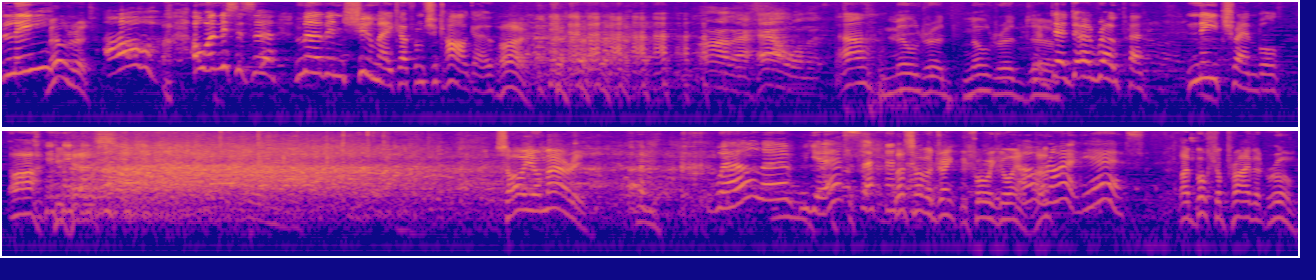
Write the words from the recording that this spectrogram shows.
Lee? Mildred. Oh, oh, and this is uh, Mervyn Shoemaker from Chicago. Hi. Ah, the hell on it. Mildred, Mildred. Uh, D- d- uh, Roper, knee tremble. ah, yes. so you're married. Well, uh, yes. Let's have a drink before we go in. All huh? right, yes. I booked a private room.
